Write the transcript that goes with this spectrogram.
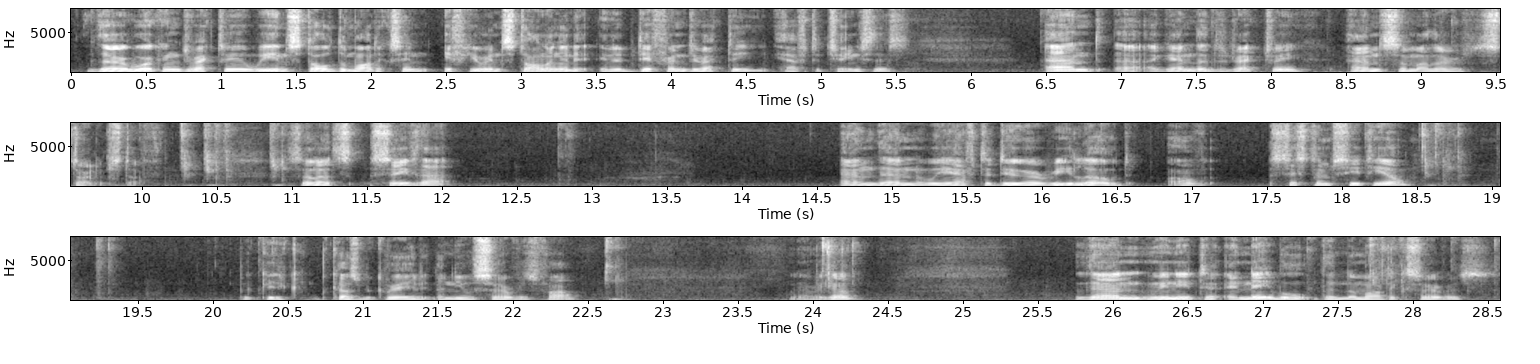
The working directory we installed Domoticz in. If you're installing it in a different directory, you have to change this. And uh, again, the directory and some other startup stuff. So let's save that. And then we have to do a reload of systemctl because we created a new service file. There we go. Then we need to enable the Domoticz service.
